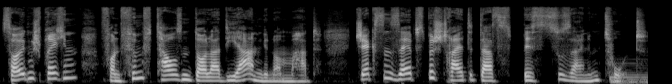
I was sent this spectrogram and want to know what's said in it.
Zeugen sprechen von 5000 Dollar, die er angenommen hat. Jackson selbst bestreitet das bis zu seinem Tod.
